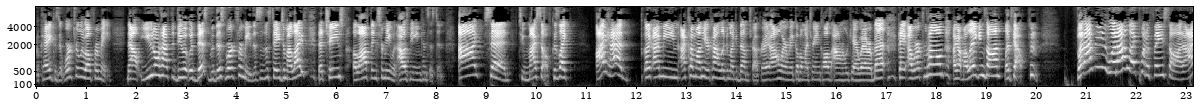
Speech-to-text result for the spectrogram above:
Okay? Because it worked really well for me. Now, you don't have to do it with this, but this worked for me. This is the stage in my life that changed a lot of things for me when I was being inconsistent. I said to myself, because like I had like I mean, I come on here kind of looking like a dump truck, right? I don't wear makeup on my training calls. I don't really care, whatever. But okay, I work from home. I got my leggings on. Let's go. But I mean, when I like put a face on, I,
